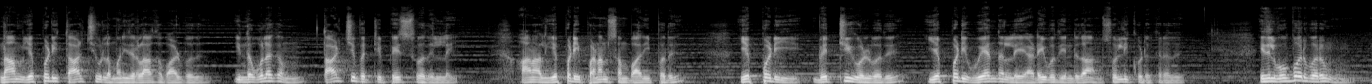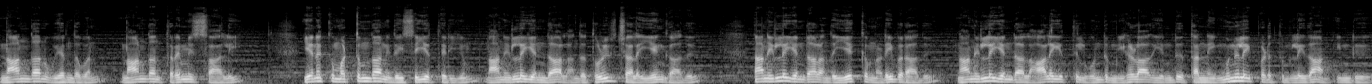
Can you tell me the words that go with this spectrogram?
நாம் எப்படி தாழ்ச்சி உள்ள மனிதர்களாக வாழ்வது? இந்த உலகம் தாழ்ச்சி பற்றி பேசுவதில்லை. ஆனால் எப்படி பணம் சம்பாதிப்பது? எப்படி வெற்றி கொள்வது? எப்படி உயர்ந்த நிலையை அடைவது என்றுதான் சொல்லிக் கொடுக்கிறது. இதில் ஒவ்வொருவரும் நான் தான் உயர்ந்தவன் நான் தான் திறமைசாலி எனக்கு மட்டும்தான் இதை செய்ய தெரியும். நான் இல்லை என்றால் அந்த தொழிற்சாலை இயங்காது. நான் இல்லை என்றால் அந்த இயக்கம் நடைபெறாது. நான் இல்லை என்றால் ஆலயத்தில் ஒன்றும் நிகழாது என்று தன்னை முன்னிலைப்படுத்தும் நிலைதான் இன்று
